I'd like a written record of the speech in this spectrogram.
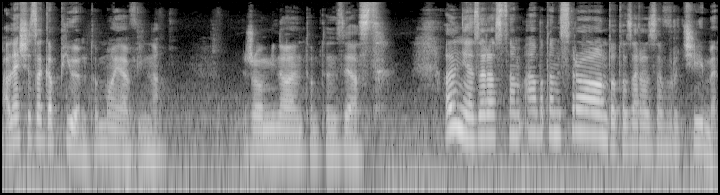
Ale ja się zagapiłem, to moja wina. Że ominąłem tam ten zjazd. Ale nie, zaraz tam, a bo tam jest rondo, to zaraz zawrócimy.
